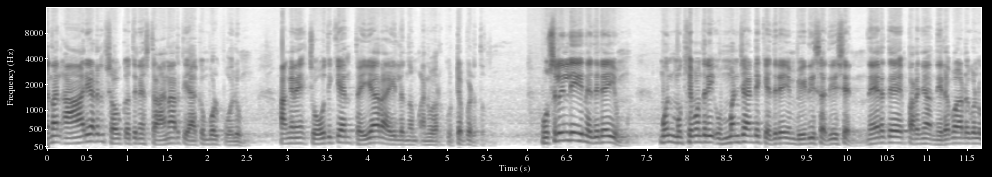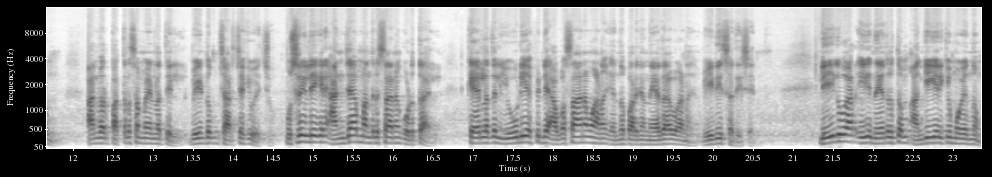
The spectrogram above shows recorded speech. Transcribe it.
എന്നാൽ ആര്യാടൻ ഷൗക്കത്തിനെ സ്ഥാനാർത്ഥിയാക്കുമ്പോൾ പോലും അങ്ങനെ ചോദിക്കാൻ തയ്യാറായില്ലെന്നും അൻവർ കുറ്റപ്പെടുത്തുന്നു. മുസ്ലിം ലീഗിനെതിരെയും മുൻ മുഖ്യമന്ത്രി ഉമ്മൻചാണ്ടിക്കെതിരെയും വി ഡി സതീശൻ നേരത്തെ പറഞ്ഞ നിലപാടുകളും അൻവർ പത്രസമ്മേളനത്തിൽ വീണ്ടും ചർച്ചയ്ക്ക് വെച്ചു. മുസ്ലിം ലീഗിന് അഞ്ചാം മന്ത്രിസ്ഥാനം കൊടുത്താൽ കേരളത്തിൽ യു ഡി എഫിന്റെ അവസാനമാണ് എന്ന് പറഞ്ഞ നേതാവാണ് വി ഡി സതീശൻ. ലീഗുകാർ ഈ നേതൃത്വം അംഗീകരിക്കുമോ എന്നും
